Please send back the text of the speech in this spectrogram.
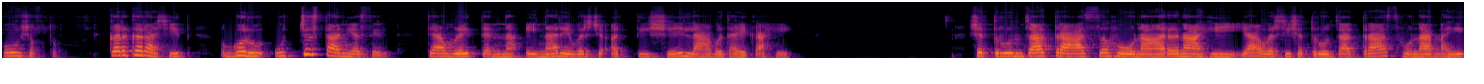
होऊ शकतो. कर्क राशीत गुरु उच्चस्थानी असेल त्यामुळे त्यांना येणारे वर्ष अतिशय लाभदायक आहे. शत्रूंचा त्रास होणार नाही. यावर्षी शत्रूंचा त्रास होणार नाही.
